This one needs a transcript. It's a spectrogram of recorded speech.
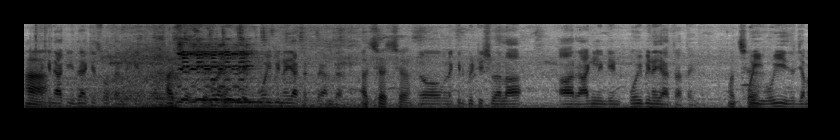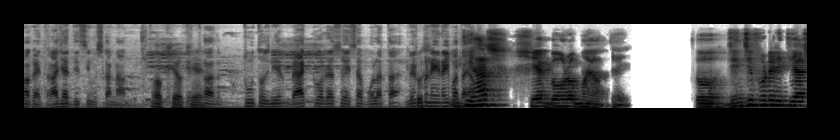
हाँ। लेकिन आके इधर आके सोता है लेकिन। अच्छा अच्छा लेकिन कोई भी नहीं आ सकता है अंदर। अच्छा अच्छा। तो लेकिन ब्रिटिश वाला और एंग्लो इंडियन कोई भी नहीं आता था इधर। अच्छा वही वही इधर जमा गया था राजा देसी उसका नाम okay okay two thousand year back to ऐसा बोला था मेरे को नहीं नहीं पता है। ইতিহাস সে এক গৌরবময় অধ্যায় তো জিঞ্জি ফোর্টের ইতিহাস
